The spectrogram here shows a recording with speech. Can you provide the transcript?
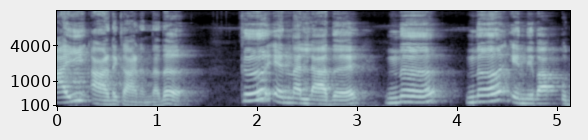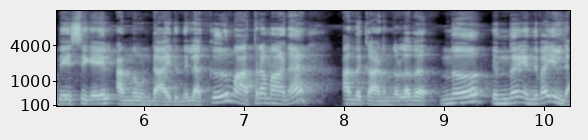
ഐ ആണ് കാണുന്നത്. ക് എന്നല്ലാതെ ന ന എന്നിവ ഉദ്ദേശികയിൽ അന്ന് ഉണ്ടായിരുന്നില്ല. ക് മാത്രമാണ് അന്ന് കാണുന്നുള്ളത്. ന് ഇന്ന് എന്നിവ ഇല്ല.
